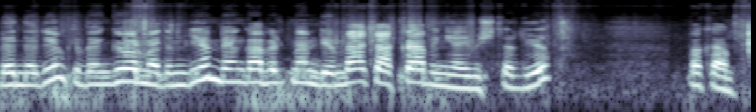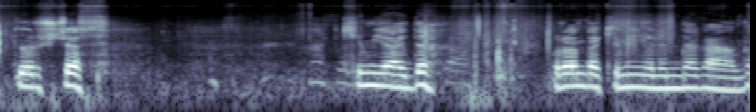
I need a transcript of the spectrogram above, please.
Ben de diyorum ki ben görmedim diyorum. Ben kabul etmem diyorum. Belki Hakkı yaymıştır diyor. Bakalım görüşeceğiz. Kim yaydı? Buranın da kimin elinde kaldı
